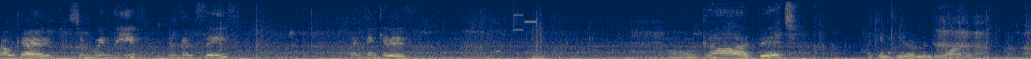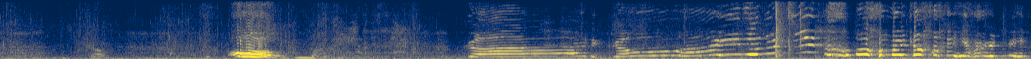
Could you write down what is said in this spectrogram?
Okay, should we leave? Is it safe? I think it is. Oh god, bitch. I can hear him in the water. Go. Oh my god! Go hide the! Oh my god, he hurt me!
